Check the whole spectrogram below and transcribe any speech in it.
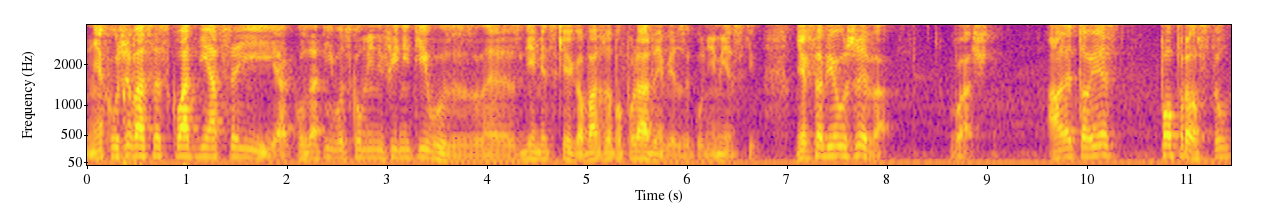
niech używa se składni ACI, accusativus cum infinitivus z, z niemieckiego, bardzo popularny w języku niemieckim. Niech sobie używa. Właśnie. Ale to jest po prostu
